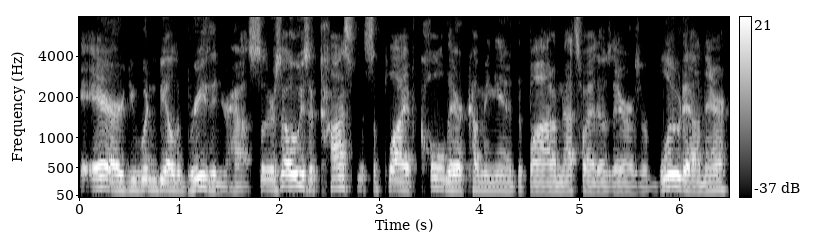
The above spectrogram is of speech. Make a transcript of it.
air, you wouldn't be able to breathe in your house. So there's always a constant supply of cold air coming in at the bottom. That's why those arrows are blue down there.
